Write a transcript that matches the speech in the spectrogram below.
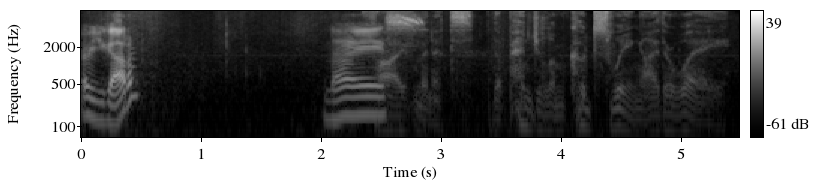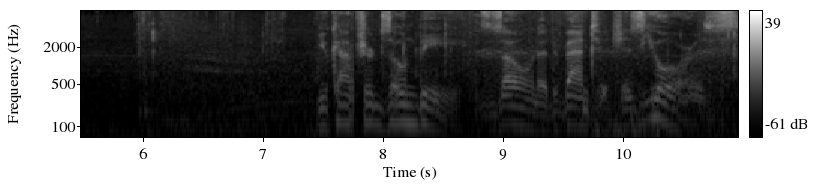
Oh, you got him? Nice. Five minutes. The pendulum could swing either way. You captured Zone B. Zone advantage is yours.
